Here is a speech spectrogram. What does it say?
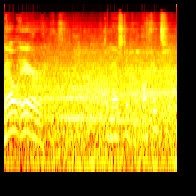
Bel Air domestic bucket.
